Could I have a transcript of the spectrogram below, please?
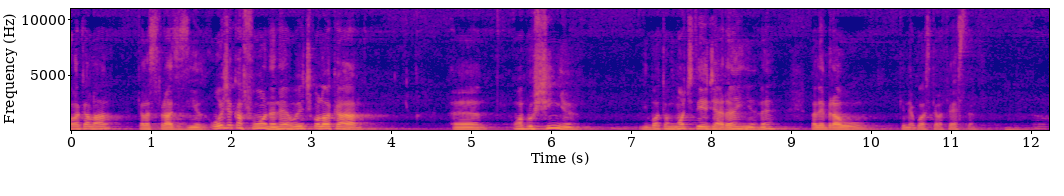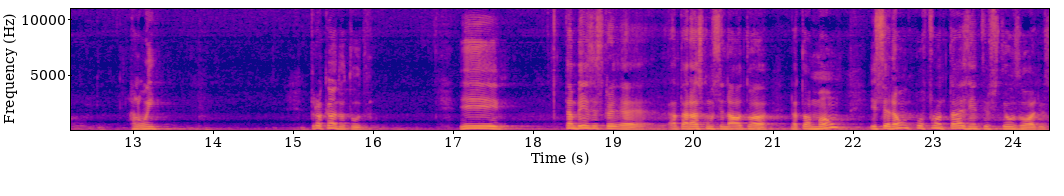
coloca lá aquelas frasezinhas. Hoje é cafona, né? Hoje a gente coloca é, uma bruxinha e bota um monte de aranha, né? Para lembrar o que negócio, aquela festa. Halloween. Trocando tudo. E também é, atarás como sinal tua, na tua mão e serão por frontais entre os teus olhos.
